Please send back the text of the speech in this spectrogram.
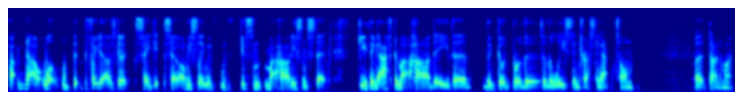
Uh, no, well, before you do, I was going to say, so obviously we've, we've give some Matt Hardy some stick. Do you think after Matt Hardy, the the good brothers are the least interesting act on uh, Dynamite?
